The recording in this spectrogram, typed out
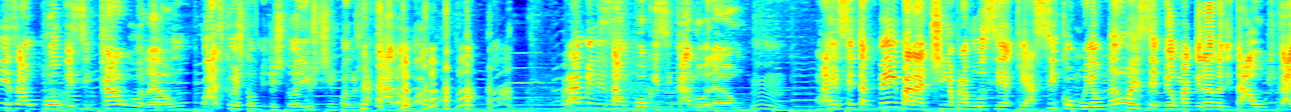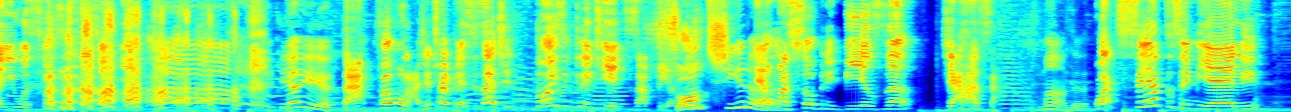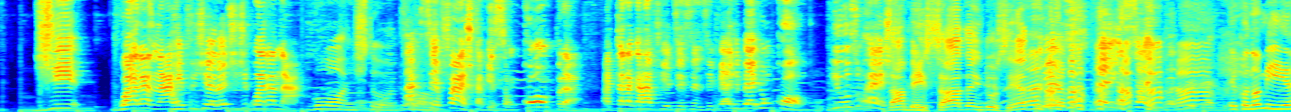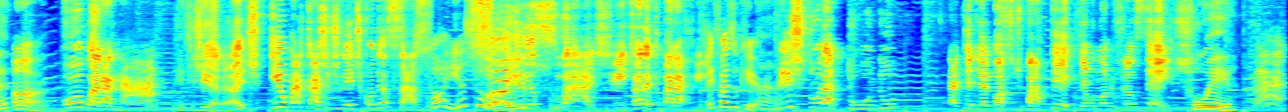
Amenizar um pouco esse calorão, quase que eu estou, estourei os tímpanos da Carol agora. pra amenizar um pouco esse calorão, Hum. uma receita bem baratinha pra você que, assim como eu, não recebeu uma grana de Itaú que caiu assim. Ah, e aí? tá? Vamos lá. A gente vai precisar de dois ingredientes apenas. Só? Mentira. É uma sobremesa de arrasar. Manda. 400 ml de Guaraná, refrigerante de Guaraná. Gosto. Sabe o que você faz, cabeção? Compra aquela garrafinha de 600 ml, bebe um copo e usa o resto. Dá uma beiçada em 200 Isso, é isso aí. Economia. Ah, O Guaraná, refrigerante e uma caixa de leite condensado. só isso? Só isso. Ai, gente, olha que maravilha. E faz o quê? Ah. Mistura tudo naquele negócio de bater, que tem um nome francês. Fouet.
